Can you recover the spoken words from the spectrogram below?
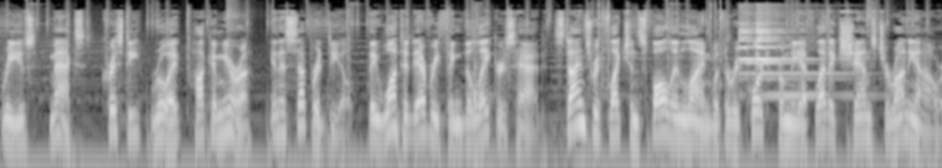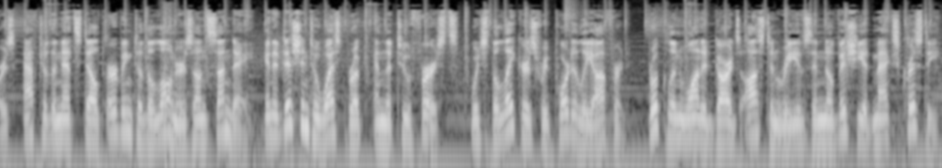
Reaves, Max, Christie, Rui, Hachimura, in a separate deal. They wanted everything the Lakers had. Stein's reflections fall in line with a report from the Athletic's Shams Charania hours after the Nets dealt Irving to the Loners on Sunday. In addition to Westbrook and the two firsts, which the Lakers reportedly offered, Brooklyn wanted guards Austin Reaves and novitiate Max Christie,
